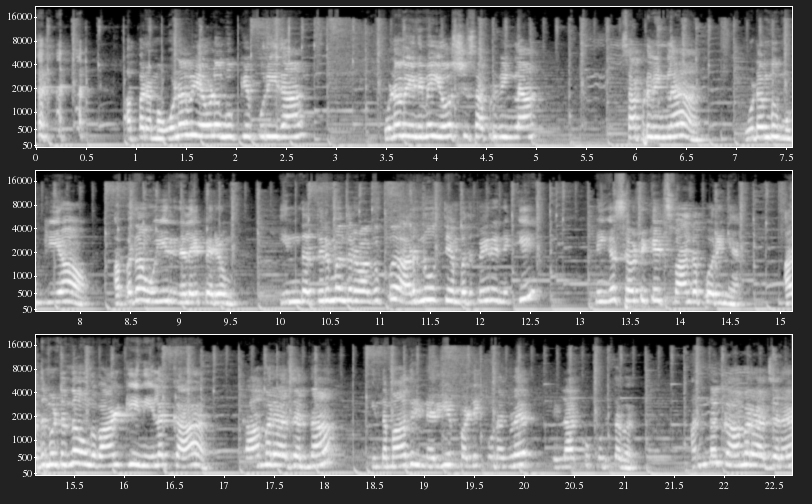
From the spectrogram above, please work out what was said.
அப்ப நம்ம உணவு எவ்வளவு முக்கியம் புரியுதா? உணவு இனிமே யோசிச்சு சாப்பிடுவீங்களா? சாப்பிடுவீங்களா? உடம்பு முக்கியம். அப்பதான் உயிர் நிலை பெறும். இந்த திருமந்திர வகுப்பு அறுநூத்தி ஐம்பது பேர் இன்னைக்கு நீங்க சர்டிபிகேட்ஸ் வாங்க போறீங்க. அது மட்டும்தான் உங்க வாழ்க்கையின் இலக்கா? காமராஜர் தான் இந்த மாதிரி நிறைய பள்ளிக்கூடங்களை எல்லாருக்கும் கொடுத்தவர். அந்த காமராஜரை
